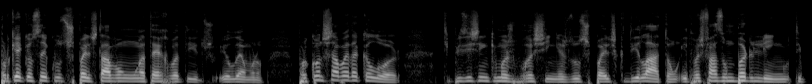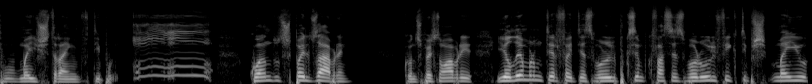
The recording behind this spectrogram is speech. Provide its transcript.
porque é que eu sei que os espelhos estavam até rebatidos? Eu lembro-me, porque quando estava da calor, tipo, existem aqui umas borrachinhas dos espelhos que dilatam e depois fazem um barulhinho, tipo, meio estranho, tipo, quando os espelhos abrem. Quando os espelhos estão a abrir. E eu lembro-me de ter feito esse barulho, porque sempre que faço esse barulho fico tipo meio.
